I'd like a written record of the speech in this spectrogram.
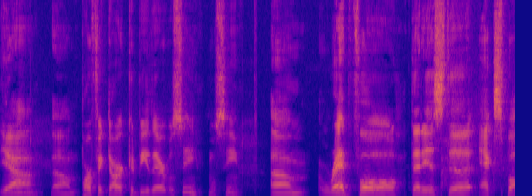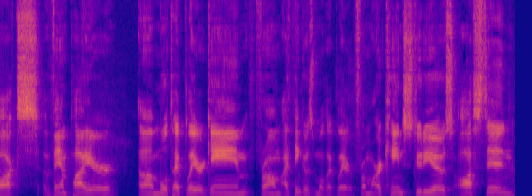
Yeah. Um, Perfect Dark could be there. We'll see. We'll see. Um, Redfall, that is the Xbox vampire uh, multiplayer game from, I think it was multiplayer, from Arkane Studios Austin.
